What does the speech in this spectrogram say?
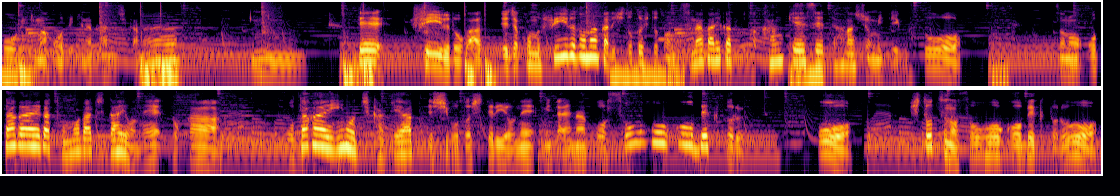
攻撃魔法的な感じかな。うん。で、フィールドがあって、じゃあこのフィールドの中で人と人との繋がり方とか関係性って話を見ていくと、そのお互いが友達だよねとか、お互い命掛け合って仕事してるよねみたいな、こう双方向ベクトルを、一つの双方向ベクトルを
